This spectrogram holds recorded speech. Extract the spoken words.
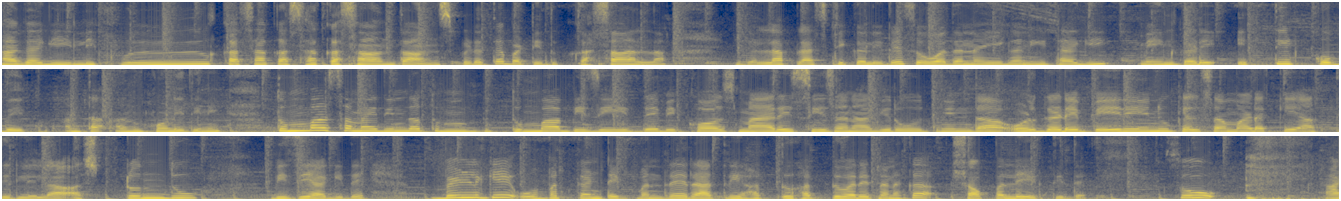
ಹಾಗಾಗಿ ಇಲ್ಲಿ ಫುಲ್ ಕಸ ಕಸ ಕಸ ಅಂತ ಅನಿಸ್ಬಿಡುತ್ತೆ ಬಟ್ ಇದು ಕಸ ಅಲ್ಲ. ಇದೆಲ್ಲ ಪ್ಲಾಸ್ಟಿಕಲ್ಲಿದೆ ಸೊ ಅದನ್ನು ಈಗ ನೀಟಾಗಿ ಮೇಲ್ಗಡೆ ಎತ್ತಿಟ್ಕೋಬೇಕು ಅಂತ ಅಂದ್ಕೊಂಡಿದ್ದೀನಿ ತುಂಬ ಸಮಯದಿಂದ ತುಂಬ ತುಂಬ ಬ್ಯುಸಿ ಇದ್ದೆ ಬಿಕಾಸ್ ಮ್ಯಾರೇಜ್ ಸೀಸನ್ ಆಗಿರೋದ್ರಿಂದ ಒಳಗಡೆ ಬೇರೆ ಏನು ಕೆಲಸ ಮಾಡೋಕ್ಕೆ ಆಗ್ತಿರ್ಲಿಲ್ಲ. ಅಷ್ಟೊಂದು ಬ್ಯುಸಿ ಆಗಿದೆ. ಬೆಳಗ್ಗೆ ಒಂಬತ್ತು ಗಂಟೆಗೆ ಬಂದರೆ ರಾತ್ರಿ ಹತ್ತು, ಹತ್ತುವರೆ ತನಕ ಶಾಪಲ್ಲೇ ಇರ್ತಿದ್ದೆ. ಸೊ ಆ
